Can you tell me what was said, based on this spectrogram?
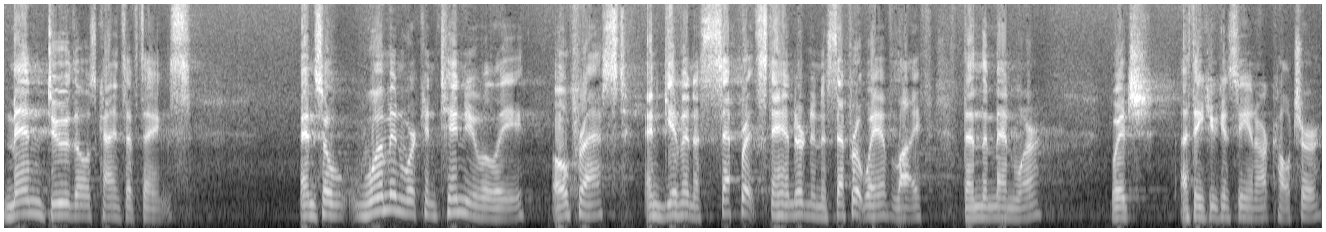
Men do those kinds of things. And so women were continually oppressed and given a separate standard and a separate way of life than the men were, which I think you can see in our culture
